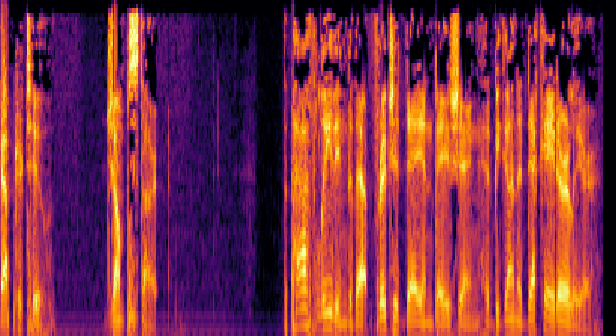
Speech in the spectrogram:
Chapter 2 Jump Start The path leading to that frigid day in Beijing had begun a decade earlier,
